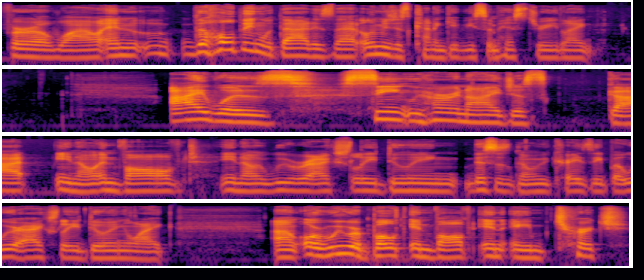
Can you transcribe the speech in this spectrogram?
for a while and the whole thing with that is that let me just kind of give you some history like I was seeing her and I just got you know involved you know we were actually doing this is going to be crazy but we were actually doing like um, or we were both involved in a church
